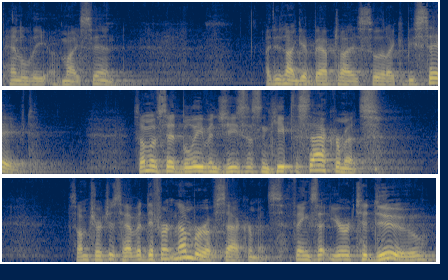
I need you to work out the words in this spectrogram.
penalty of my sin. I did not get baptized so that I could be saved. Some have said, believe in Jesus and keep the sacraments. Some churches have a different number of sacraments, things that you're to do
